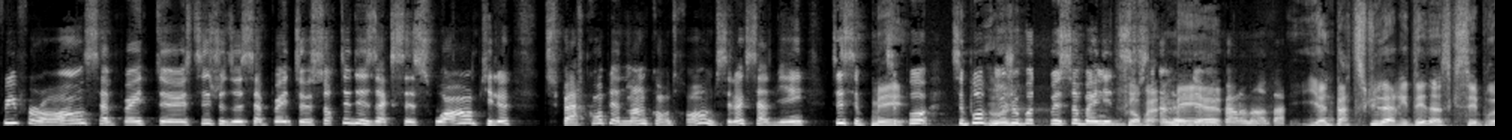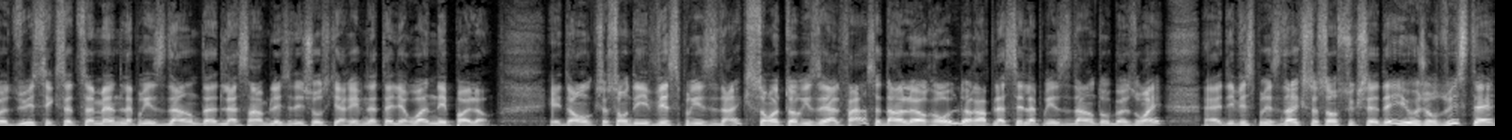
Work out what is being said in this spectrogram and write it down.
free for all, ça peut être, tu sais, je veux dire, ça peut être sortir des accessoires, puis là, tu perds complètement le contrôle. C'est là que ça devient. Tu sais, c'est pas, c'est pas. Moi, je veux pas trouver ça bien édifiant mais, de euh, parlementaires. Il y a une particularité dans ce qui s'est produit, c'est que cette semaine, la présidente de, l'Assemblée, c'est des choses qui arrivent, Nathalie Roy n'est pas là. Et donc, ce sont des vice-présidents qui sont autorisés à le faire. C'est dans leur rôle de remplacer la présidente au besoin. Euh, des vice-présidents qui se sont succédés. Et aujourd'hui, c'était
